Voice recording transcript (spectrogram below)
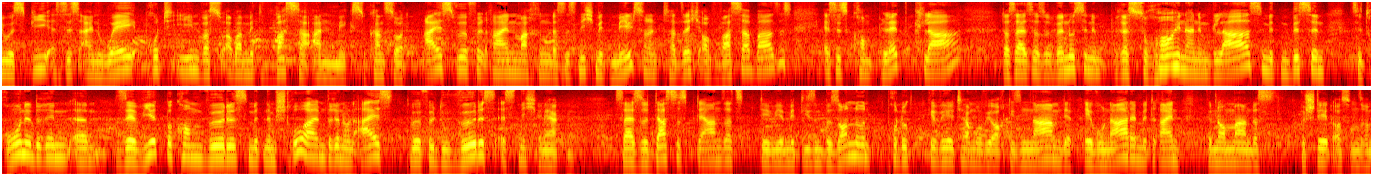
USP? Es ist ein Whey-Protein, was du aber mit Wasser anmixst. Du kannst dort Eiswürfel reinmachen. Das ist nicht mit Milch, sondern tatsächlich auf Wasserbasis. Es ist komplett klar. Das heißt also, wenn du es in einem Restaurant in einem Glas mit ein bisschen Zitrone drin ähm, serviert bekommen würdest, mit einem Strohhalm drin und Eiswürfel, du würdest es nicht merken. Das heißt also, das ist der Ansatz, den wir mit diesem besonderen Produkt gewählt haben, wo wir auch diesen Namen der Evonade mit reingenommen haben. Das besteht aus unserem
